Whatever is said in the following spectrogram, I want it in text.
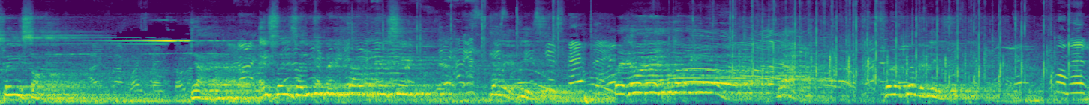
Spain song. Yeah. Spain song. You can bring it down. You can please. His birthday. Wait, come on, guys. Come on, come on. Yeah. Come here, come here, please. Man.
